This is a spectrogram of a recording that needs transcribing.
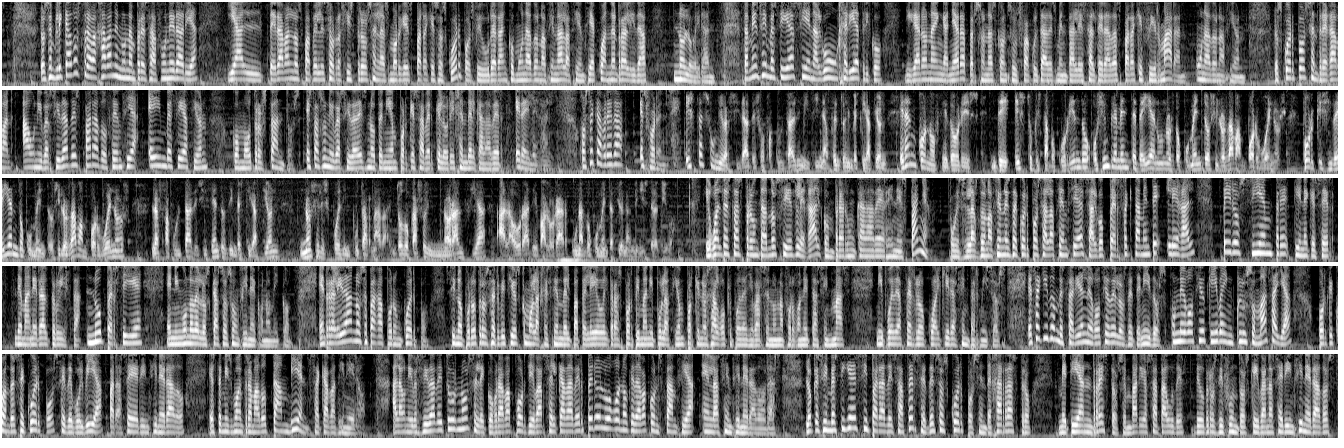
Los implicados trabajaban en una empresa funeraria y alteraban los papeles o registros en las morgues para que esos cuerpos figuraran como una donación a la ciencia cuando en realidad no lo eran. También se investiga si en algún geriátrico llegaron a engañar a personas con sus facultades mentales alteradas para que firmaran una donación. Los cuerpos se entregaban a universidades para docencia e investigación como otros tantos. Estas universidades no tenían por qué saber que el origen del cadáver era ilegal. José Cabrera es forense. Estas universidades o facultades de medicina o centros de investigación eran conocedores de esto que estaba ocurriendo o simplemente veían unos documentos y los daban por buenos. Porque si veían documentos y los daban por buenos, las facultades y centros de investigación no se les puede imputar nada. En todo caso, ignorancia a la hora de valorar una documentación administrativa. Igual te estás preguntando si es legal comprar un cadáver en España. Pues las donaciones de cuerpos a la ciencia es algo perfectamente legal, pero siempre tiene que ser de manera altruista. No persigue en ninguno de los casos un fin económico. En realidad no se paga por un cuerpo, sino por otros servicios como la gestión del papeleo, el transporte y manipulación, porque no es algo que pueda llevarse en una furgoneta sin más, ni puede hacerlo cualquiera sin permisos. Es aquí donde estaría el negocio de los detenidos, un negocio que iba incluso más allá, porque cuando ese cuerpo se devolvía para ser incinerado, este mismo entramado también sacaba dinero. A la universidad de turno se le cobraba por llevarse el cadáver, pero luego no quedaba constancia en las incineradoras. Lo que se investiga es si para deshacerse de esos cuerpos sin dejar rastro, metían restos en varios ataúdes de otros difuntos que iban a ser incinerados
